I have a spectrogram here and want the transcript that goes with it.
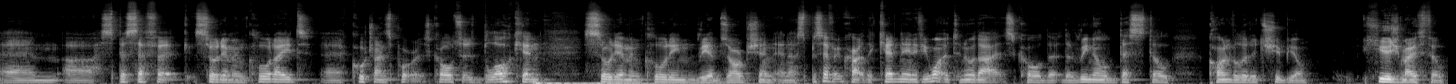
um, a specific sodium and chloride uh, co-transporter. It's called so it's blocking sodium and chlorine reabsorption in a specific part of the kidney. And if you wanted to know that, it's called the, the renal distal convoluted tubule. Huge mouthful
